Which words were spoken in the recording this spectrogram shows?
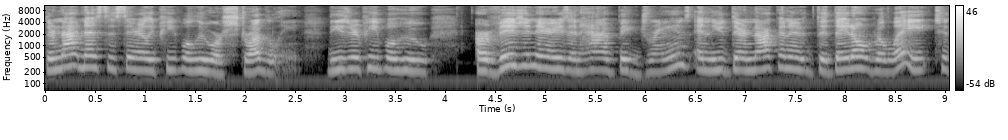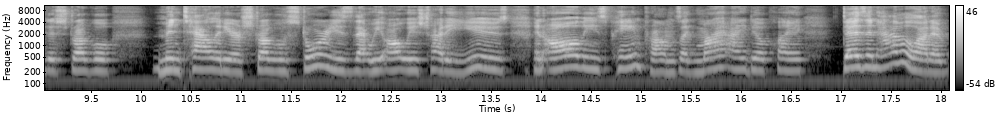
they're not necessarily people who are struggling. These are people who are visionaries and have big dreams and you, they're not gonna they don't relate to the struggle mentality or struggle stories that we always try to use and all these pain problems. Like my ideal client doesn't have a lot of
